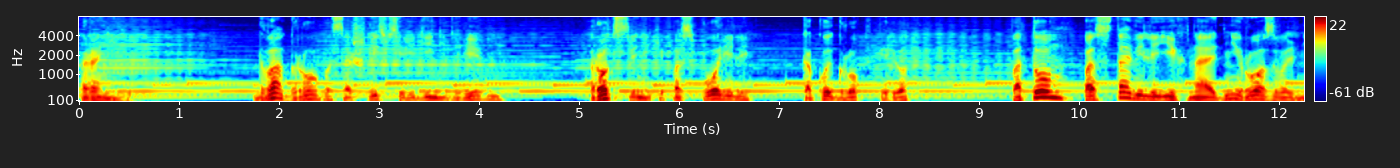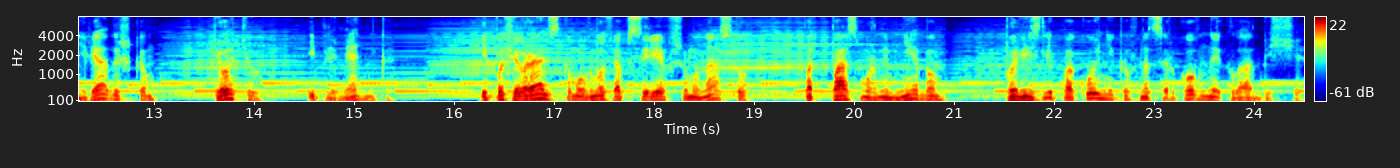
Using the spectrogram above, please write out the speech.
хоронили. Два гроба сошлись в середине деревни, родственники поспорили, какой гроб вперед – Потом поставили их на одни розвольни рядышком, тетю и племянника, и по февральскому вновь обсыревшему насту под пасмурным небом повезли покойников на церковное кладбище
